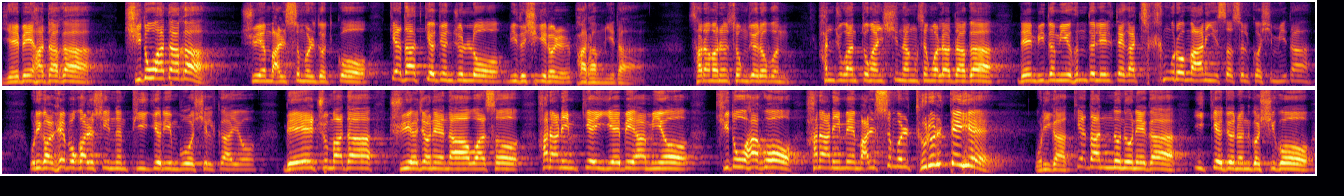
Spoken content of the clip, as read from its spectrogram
예배하다가 기도하다가 주의 말씀을 듣고 깨닫게 된 줄로 믿으시기를 바랍니다. 사랑하는 성도 여러분, 한 주간 동안 신앙생활 하다가 내 믿음이 흔들릴 때가 참으로 많이 있었을 것입니다. 우리가 회복할 수 있는 비결이 무엇일까요? 매주마다 주의 전에 나와서 하나님께 예배하며 기도하고 하나님의 말씀을 들을 때에 우리가 깨닫는 은혜가 있게 되는 것이고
